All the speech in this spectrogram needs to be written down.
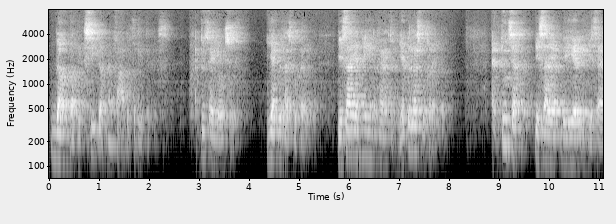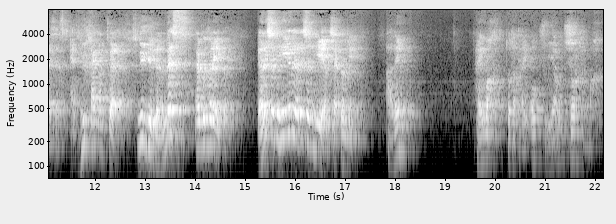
dan dat ik zie dat mijn vader verdrietig is. En toen zei Jozef, jij hebt de les begrepen. Jesaja 59, je hebt de les begrepen. En toen zegt Jesaja, de Heer in Jesaja 6, en nu ga ik aan het werk. Nu je de les hebt begrepen. Er is een Heer, er is een Heer, zegt de lied. Alleen, hij wacht totdat hij ook voor jou zorgen mag.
